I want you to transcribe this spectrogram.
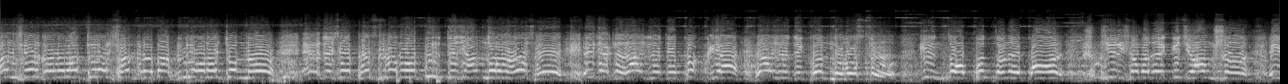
মানুষের গণমাধ্যমের স্বাধীনতা ফিরিয়ে আনার জন্য এদেশে ফেসিবাদের বিরুদ্ধে যে আন্দোলন হয়েছে এটা একটা রাজনৈতিক প্রক্রিয়া রাজনৈতিক বন্দোবস্ত কিন্তু অভ্যুত্থানের পর সুশীল সমাজের কিছু অংশ এই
